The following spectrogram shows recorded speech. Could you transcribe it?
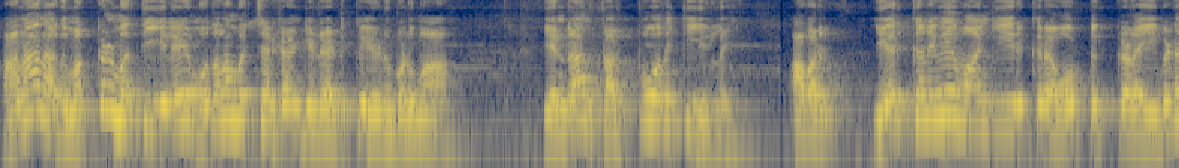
ஆனால் அது மக்கள் மத்தியிலே முதலமைச்சர் கேண்டிடேட்டுக்கு எடுபடுமா என்றால் தற்போதைக்கு இல்லை. அவர் ஏற்கனவே வாங்கியிருக்கிற ஓட்டுக்களை விட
